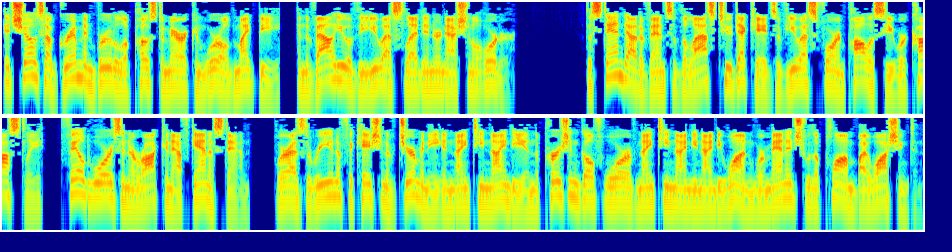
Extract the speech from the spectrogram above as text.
It shows how grim and brutal a post American world might be, and the value of the U.S. led international order. The standout events of the last two decades of U.S. foreign policy were costly, failed wars in Iraq and Afghanistan, whereas the reunification of Germany in 1990 and the Persian Gulf War of 1990 91 were managed with aplomb by Washington.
